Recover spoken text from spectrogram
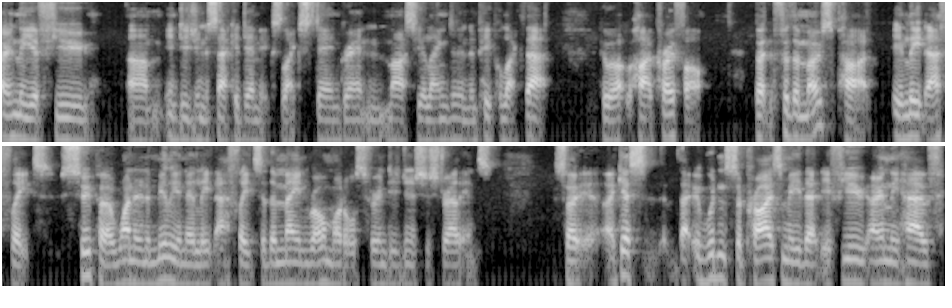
only a few um, Indigenous academics like Stan Grant and Marcia Langton and people like that who are high profile. But for the most part, elite athletes, super one in a million elite athletes, are the main role models for Indigenous Australians. So I guess that it wouldn't surprise me that if you only have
